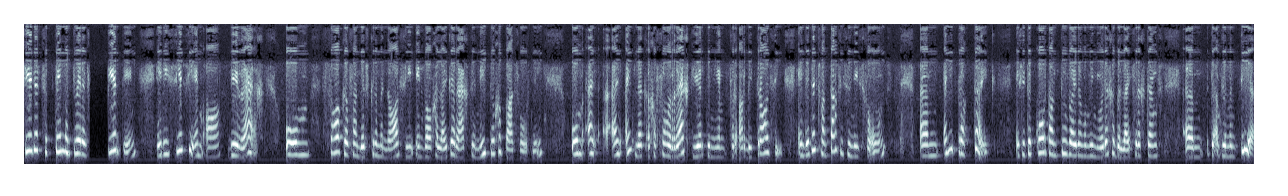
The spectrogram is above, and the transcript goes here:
sedert September 2014 het die CCMA die reg om sake van diskriminasie en waar gelyke regte nie toegepas word nie om eintlik 'n geval regdeur te neem vir arbitrasie. En dit is fantastiese nuus vir ons Ehm um, in die praktyk is dit 'n kort aan toewyding om die nodige beleidsrigtings ehm um, te implementeer.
